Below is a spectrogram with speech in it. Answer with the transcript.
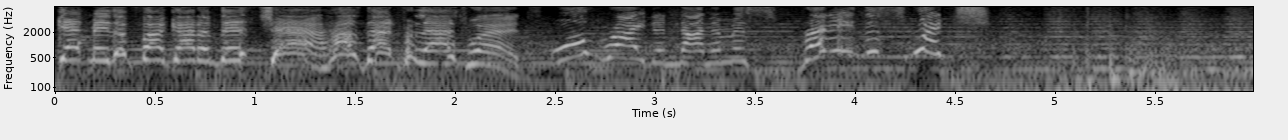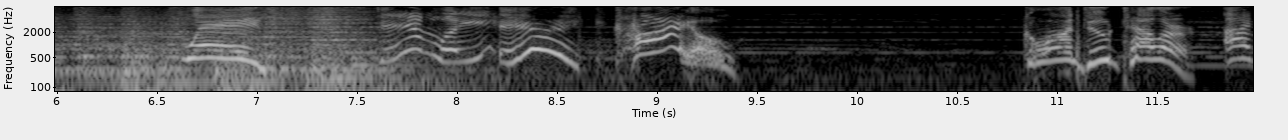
get me the fuck out of this chair? How's that for last words? All right, Anonymous. Ready the switch. Wait. Stanley. Eric. Kyle. Go on, dude. Tell her. I.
